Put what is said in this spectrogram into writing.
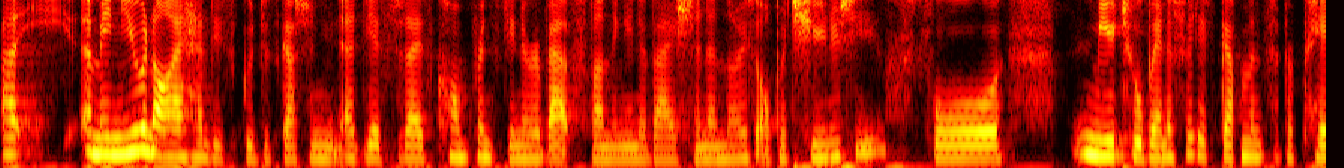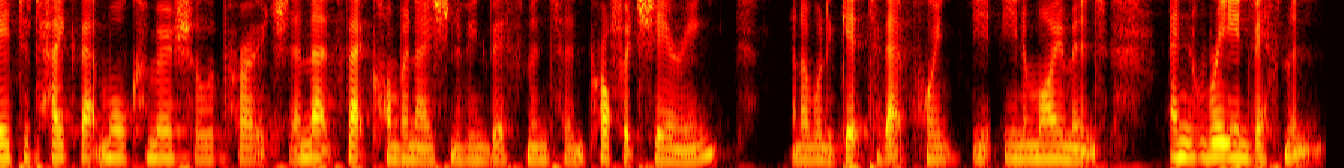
Uh, I mean, you and I had this good discussion at yesterday's conference dinner about funding innovation and those opportunities for mutual benefit if governments are prepared to take that more commercial approach. And that's that combination of investment and profit sharing. And I want to get to that point in a moment and reinvestment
